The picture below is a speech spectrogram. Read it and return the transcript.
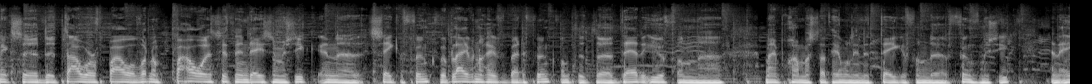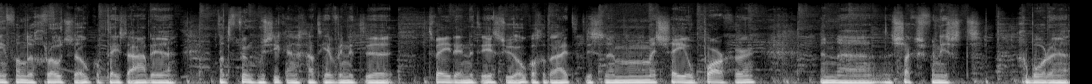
Eh, de Tower of Power. Wat een power zit in deze muziek. En eh, zeker funk. We blijven nog even bij de funk. Want het eh, derde uur van mijn programma staat helemaal in het teken van de funkmuziek. En een van de grootste ook op deze aarde wat funkmuziek aangaat. Die hebben we in het tweede en het eerste uur ook al gedraaid. Het is Maceo Parker. Een saxofonist. Geboren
